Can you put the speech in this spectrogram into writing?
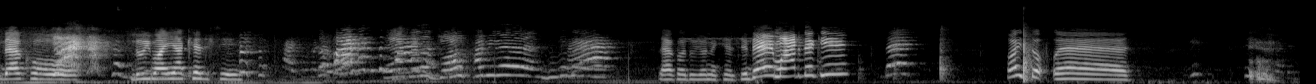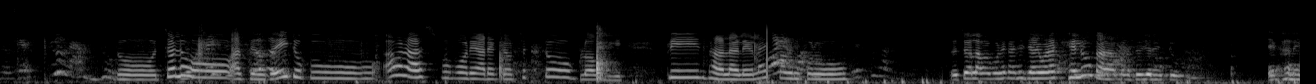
দেখো দুই মাইয়া খেলছে। দেখো দুজনে খেলছে। দে মার দেখি। ওই তো তো চলো আজকে মতো এইটুকু। আবার আসব পরে আরেকটা ছোট্ট ব্লগ দিয়ে প্লিজ ভালো লাগলে লাইক কমেন্ট করো। তো চলো, আমার মনে কাছে যাই, ওরা খেলুক আর আমরা দুজন একটু এখানে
